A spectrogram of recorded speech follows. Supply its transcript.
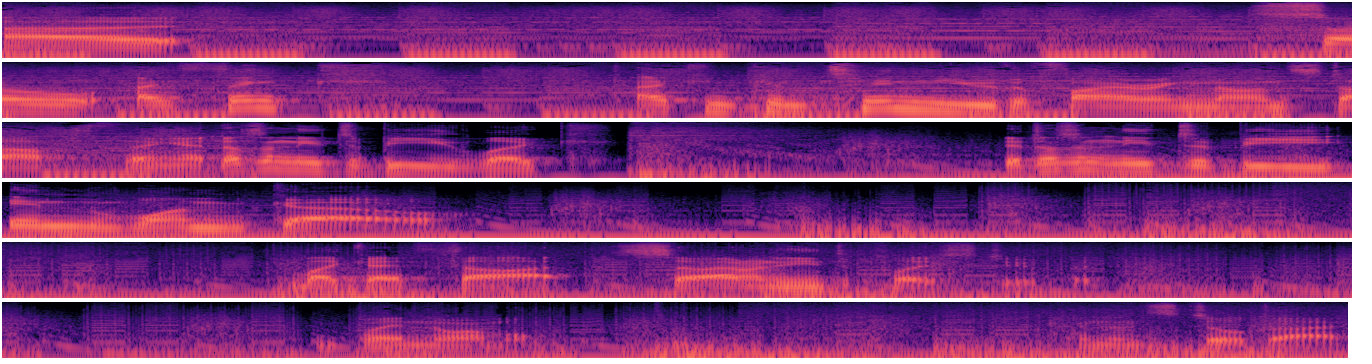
Uh... So, I think I can continue the firing non-stop thing. It doesn't need to be like... It doesn't need to be in one go. Like I thought, so I don't need to play stupid. play normal. And then still die.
